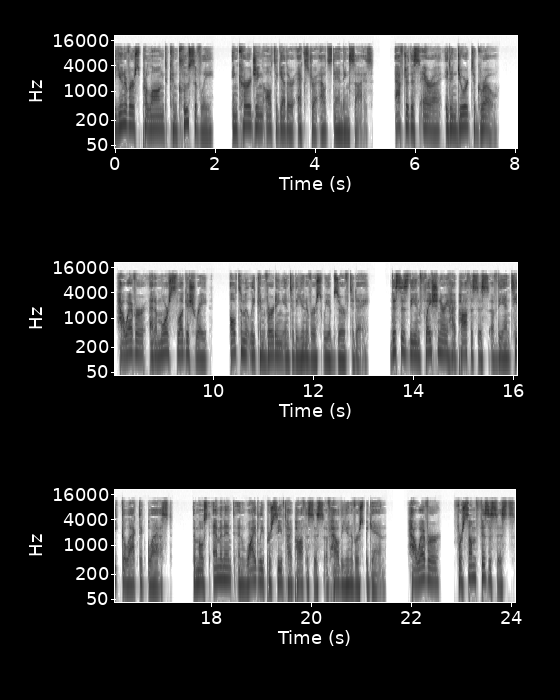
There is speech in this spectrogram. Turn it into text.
the universe prolonged conclusively, encouraging altogether extra outstanding size. After this era, it endured to grow, however, at a more sluggish rate, ultimately converting into the universe we observe today. This is the inflationary hypothesis of the antique galactic blast, the most eminent and widely perceived hypothesis of how the universe began. However, for some physicists,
